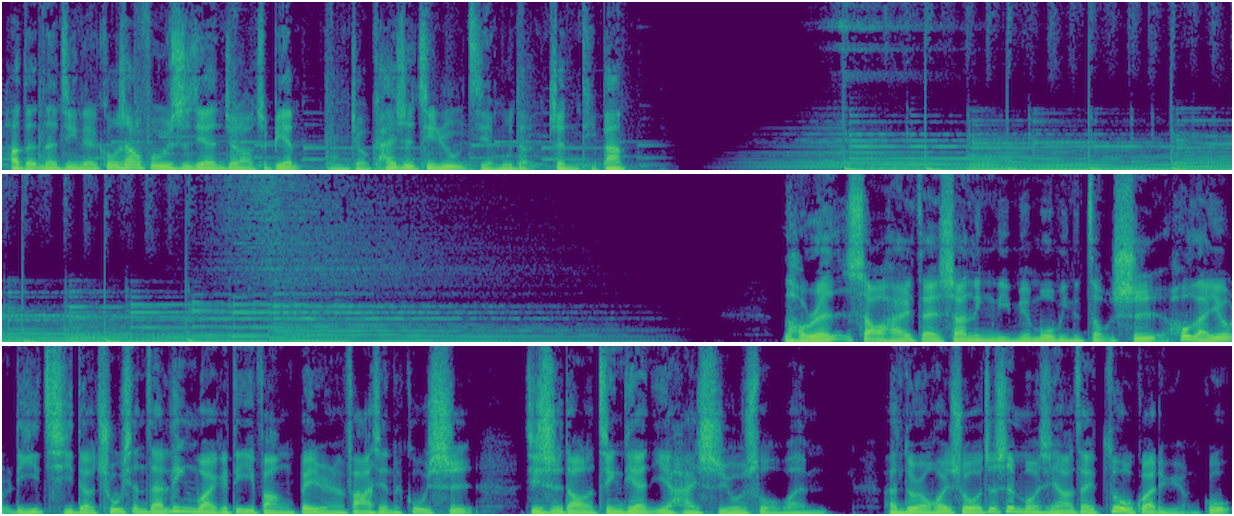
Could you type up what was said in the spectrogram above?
好的，那今天的工商服务时间就到这边，我们就开始进入节目的正题吧。老人、小孩在山林里面莫名的走失，后来又离奇的出现在另外一个地方，被人发现的故事，即使到了今天也还时有所闻。很多人会说这是某型娜在作怪的缘故。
